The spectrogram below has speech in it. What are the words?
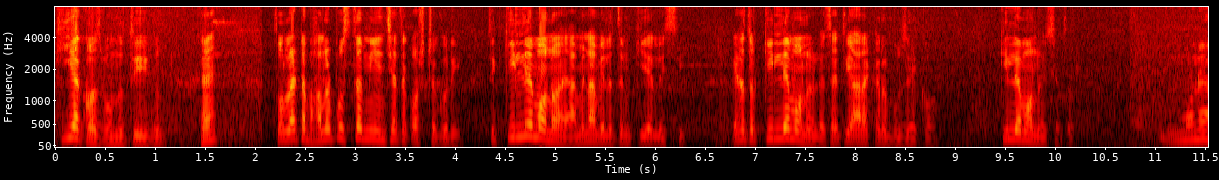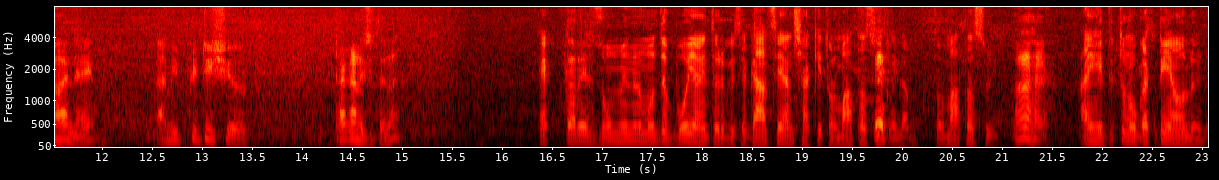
কি আর কস বন্ধু তুই এগুন হ্যাঁ? তোর একটা ভালো প্রস্তাব নিয়ে এনছি এত কষ্ট করি। তুই কিনলে মনে হয় আমি না বেলে তুমি কি লইছি? এটা তোর কিনলে মনে হইল তুই আর একটা বুঝাই ক। কিনলে মনে হয়েছে তোর? মনে হয় না আমি প্রিটি শিওর টাকা নিছো তাই না? এককারে জমিনের মধ্যে বই আনি তোর কইছে গাছে আন সাকি তোর মাথা সুই কইলাম তোর মাথা সুই। আই হেতি তো নৌকার টিয়াও লইল।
